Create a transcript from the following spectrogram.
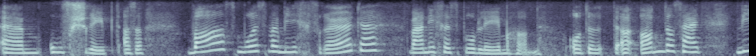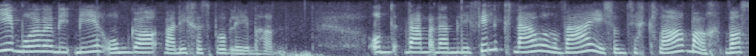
ähm, aufschreibt. Also, was muss man mich fragen, wenn ich ein Problem habe? Oder der andere wie muss man mit mir umgehen, wenn ich ein Problem habe? Und wenn man nämlich viel genauer weiß und sich klar macht, was,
